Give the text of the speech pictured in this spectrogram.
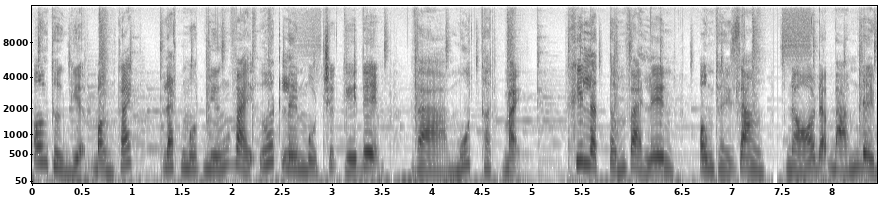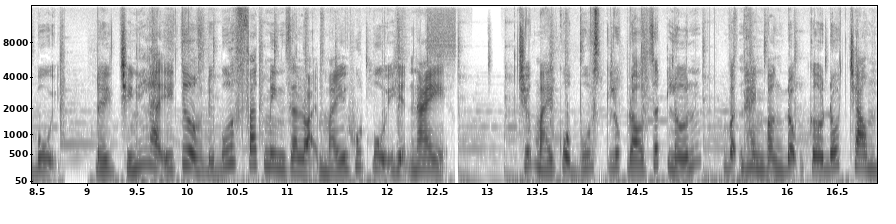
ông thử nghiệm bằng cách đặt một miếng vải ướt lên một chiếc ghế đệm và mút thật mạnh. Khi lật tấm vải lên, ông thấy rằng nó đã bám đầy bụi. Đây chính là ý tưởng để Booth phát minh ra loại máy hút bụi hiện nay. Chiếc máy của Booth lúc đó rất lớn, vận hành bằng động cơ đốt trong,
